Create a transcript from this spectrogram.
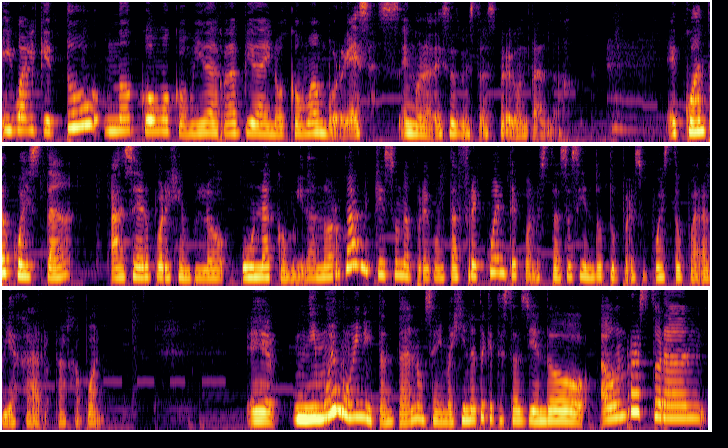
igual que tú, no como comida rápida y no como hamburguesas. En una de esas me estás preguntando. Eh, ¿Cuánto cuesta hacer, por ejemplo, una comida normal, que es una pregunta frecuente cuando estás haciendo tu presupuesto para viajar a Japón. Eh, ni muy, muy, ni tan tan. O sea, imagínate que te estás yendo a un restaurante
